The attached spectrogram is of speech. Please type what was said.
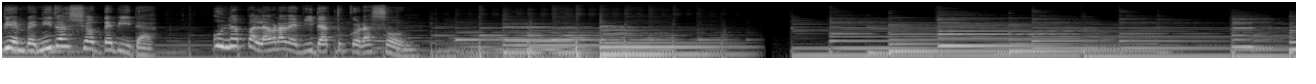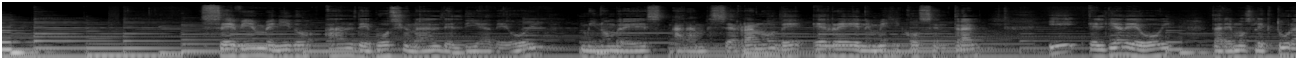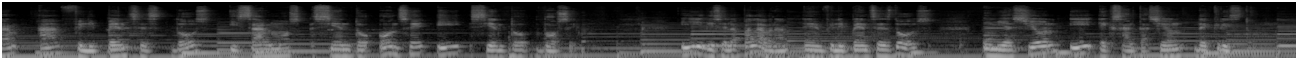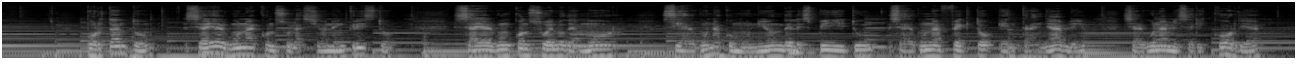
Bienvenido a Shot de Vida, una palabra de vida a tu corazón. Sé bienvenido al devocional del día de hoy. Mi nombre es Aram Serrano de RN México Central y el día de hoy daremos lectura a Filipenses 2 y Salmos 111 y 112. Y dice la palabra en Filipenses 2, humillación y exaltación de Cristo. Por tanto, si hay alguna consolación en Cristo, si hay algún consuelo de amor, si alguna comunión del Espíritu, si algún afecto entrañable, si alguna misericordia,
